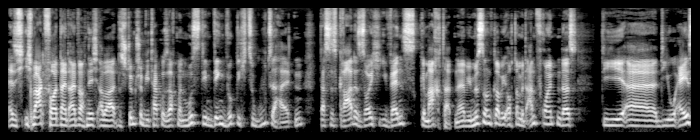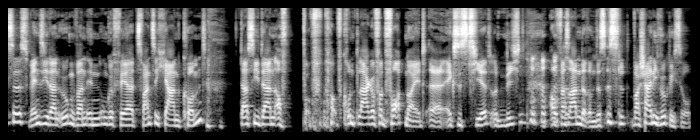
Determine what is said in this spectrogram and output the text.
Also ich, ich mag Fortnite einfach nicht, aber das stimmt schon, wie Taco sagt, man muss dem Ding wirklich zugute halten, dass es gerade solche Events gemacht hat. Ne? Wir müssen uns, glaube ich, auch damit anfreunden, dass die, äh, die Oasis, wenn sie dann irgendwann in ungefähr 20 Jahren kommt, dass sie dann auf, auf Grundlage von Fortnite äh, existiert und nicht auf was anderem. Das ist wahrscheinlich wirklich so.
